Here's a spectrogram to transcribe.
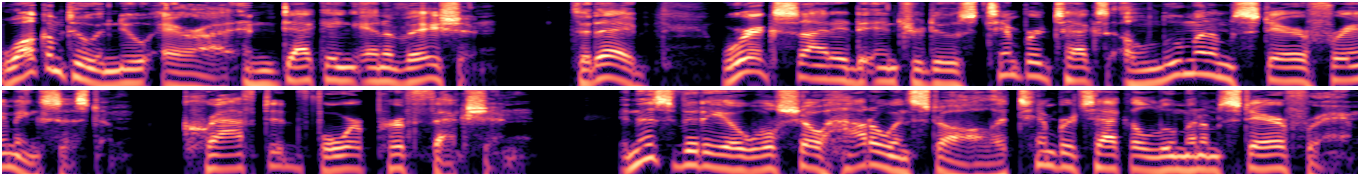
Welcome to a new era in decking innovation. Today, we're excited to introduce TimberTech's aluminum stair framing system, crafted for perfection. In this video, we'll show how to install a TimberTech aluminum stair frame.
